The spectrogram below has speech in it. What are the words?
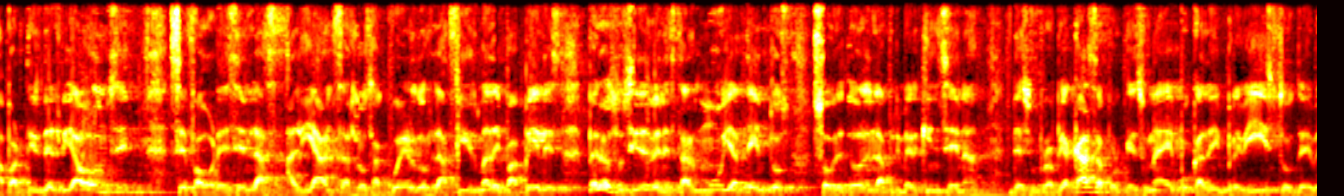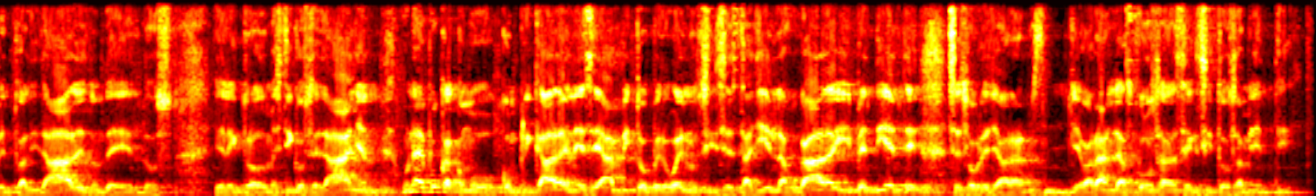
A partir del día 11 se favorecen las alianzas, los acuerdos, la firma de papeles, pero eso sí deben estar muy atentos, sobre todo en la primer quincena de su propia casa, porque es una época de imprevistos, de eventualidades, donde los electrodomésticos se dañan, una época como complicada en ese ámbito, pero bueno, si se está allí en la jugada y pendiente, se sobrellevarán llevarán las cosas exitosamente.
